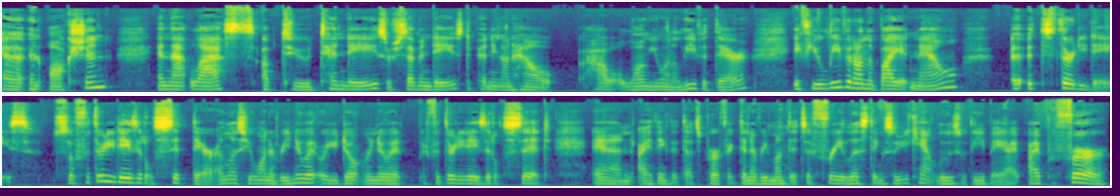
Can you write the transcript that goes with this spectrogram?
uh, an auction and that lasts up to 10 days or 7 days depending on how how long you want to leave it there. If you leave it on the buy it now, uh, it's 30 days. So for 30 days, it'll sit there unless you want to renew it or you don't renew it. But for 30 days, it'll sit. And I think that that's perfect. And every month, it's a free listing. So you can't lose with eBay. I, I prefer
